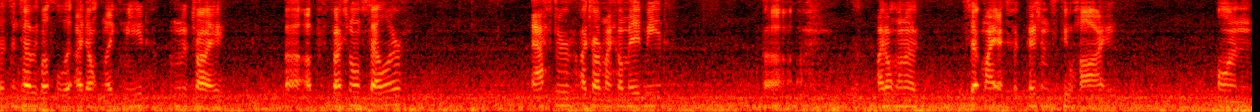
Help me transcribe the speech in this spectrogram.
So it's entirely possible that I don't like mead. I'm to try uh, a professional cellar after I tried my homemade mead. Uh, I don't want to set my expectations too high on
